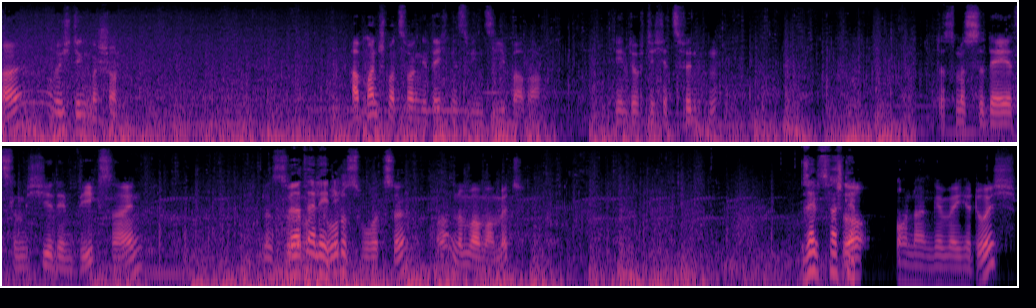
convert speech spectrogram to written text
Aber ich denke mal schon. Hab manchmal zwar ein Gedächtnis wie ein Sieb, aber den dürfte ich jetzt finden. Das müsste der jetzt nämlich hier den Weg sein. Das ist Wird eine erledigt. Todeswurzel. Oh, nehmen wir mal mit. Selbstverständlich. So, und dann gehen wir hier durch.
